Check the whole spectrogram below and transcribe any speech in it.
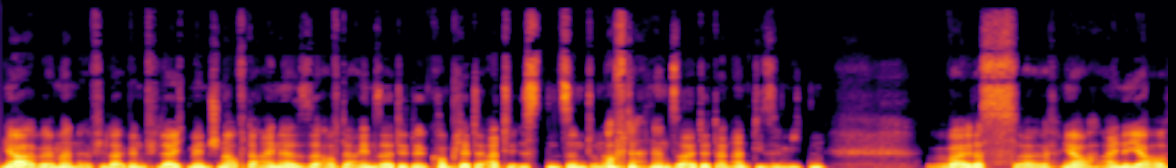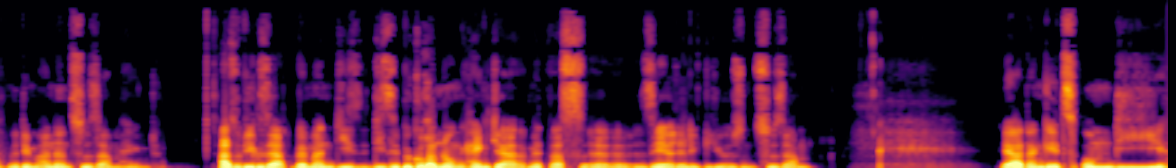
ja, wenn man vielleicht, wenn vielleicht Menschen auf der einen, auf der einen Seite komplette Atheisten sind und auf der anderen Seite dann Antisemiten, weil das äh, ja eine ja auch mit dem anderen zusammenhängt. Also wie gesagt, wenn man diese, diese Begründung hängt ja mit was äh, sehr religiösen zusammen. Ja, dann geht's um die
